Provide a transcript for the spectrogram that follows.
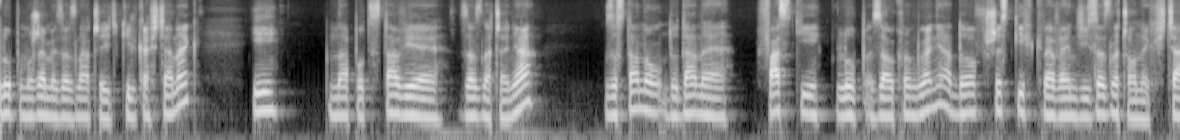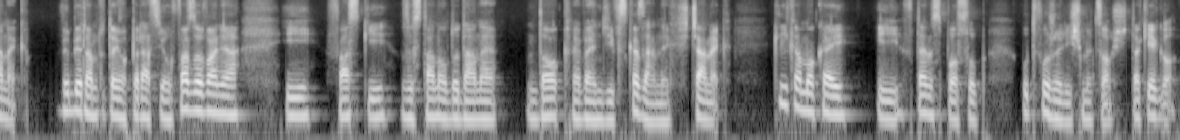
lub możemy zaznaczyć kilka ścianek i na podstawie zaznaczenia zostaną dodane faski lub zaokrąglenia do wszystkich krawędzi zaznaczonych ścianek. Wybieram tutaj operację fazowania i faski zostaną dodane do krawędzi wskazanych ścianek. Klikam OK i w ten sposób utworzyliśmy coś takiego.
